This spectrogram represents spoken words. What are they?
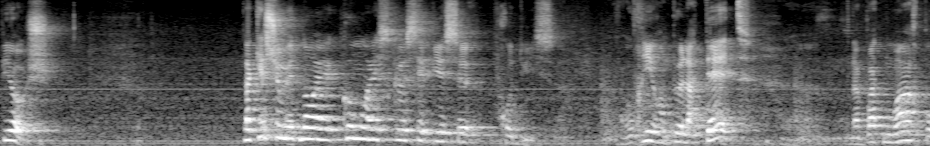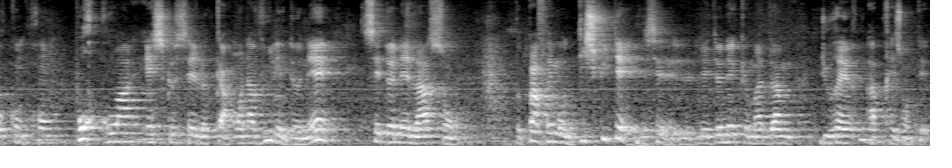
pioche. La question maintenant est comment est-ce que ces biais se produisent? On va ouvrir un peu la tête, euh, la boîte noire pour comprendre pourquoi est-ce que c'est le cas. On a vu les données, ces données-là sont, on ne peut pas vraiment discuter, les données que Madame Durer a présentées.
